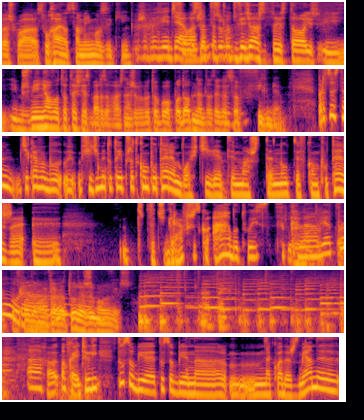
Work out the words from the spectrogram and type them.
weszła, słuchając samej muzyki. Żeby wiedziała, żeby, że to, żeby to... wiedziała, że to jest to i, i, i, brzmieniowo to też jest bardzo ważne, żeby to było podobne do tego, co w mhm. filmie. Bardzo jestem ciekawa, bo siedzimy tutaj przed komputerem właściwie. Ty masz te nuty w komputerze. Y to ci gra wszystko? A, bo tu jest klawiatura. Tak, tak, mam klawiaturę, że mówisz. A, tak. Aha, okej, okay, czyli tu sobie, tu sobie na, mm, nakładasz zmiany,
